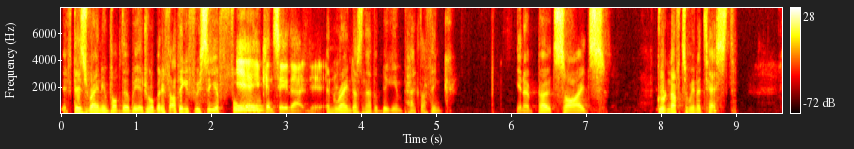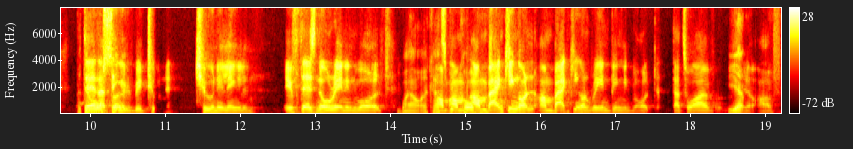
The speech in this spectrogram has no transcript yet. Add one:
if there's rain involved, there'll be a draw. But if I think if we see a full, yeah, you can see that. Yeah. And rain doesn't have a big impact. I think, you know, both sides good enough to win a test. But then also... I think it would be two two nil England if there's no rain involved. Wow. Okay. I'm, I'm, I'm, banking on I'm banking on rain being involved. That's why I've yep. you know, I've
